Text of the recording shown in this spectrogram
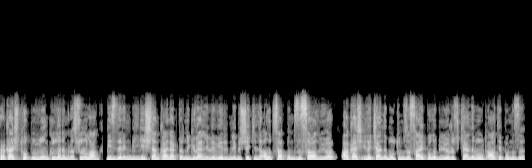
Akaş topluluğun kullanımına sunulan bizlerin bilgi işlem kaynaklarını güvenli ve verimli bir şekilde alıp satmamızı sağlıyor. Akaş ile kendi bulutumuza sahip olabiliyoruz. Kendi bulut altyapımızı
